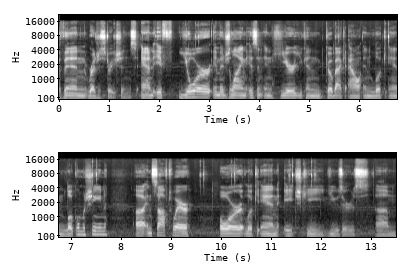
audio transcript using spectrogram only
then registrations. And if your image line isn't in here, you can go back out and look in local machine uh, in software or look in HKey users. Um,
